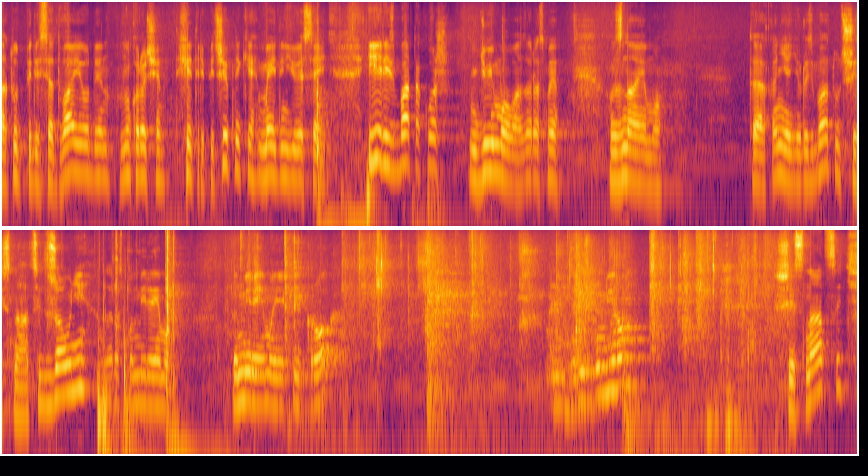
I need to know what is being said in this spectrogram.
А тут 52,1. Ну, коротше, хитрі підшипники Made in USA. І різьба також дюймова. Зараз ми знаємо. Так, а ні, різьба тут 16 ззовні. Зараз поміряємо, поміряємо який крок. Різьбоміром. 16.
